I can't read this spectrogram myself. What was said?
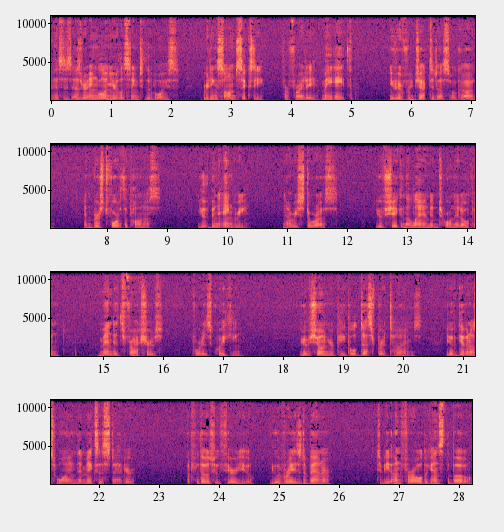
this is Ezra Engel, and you're listening to The Voice, reading Psalm 60 for Friday, May 8th. You have rejected us, O God, and burst forth upon us. You have been angry, now restore us. You have shaken the land and torn it open. Mend its fractures, for it is quaking. You have shown your people desperate times. You have given us wine that makes us stagger. But for those who fear you, you have raised a banner, to be unfurled against the bow.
